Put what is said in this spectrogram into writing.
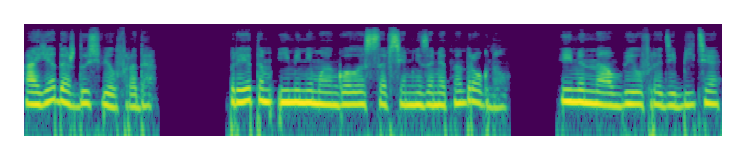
А я дождусь Вилфреда. При этом имени мой голос совсем незаметно дрогнул. Именно об Вилфреде Бите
